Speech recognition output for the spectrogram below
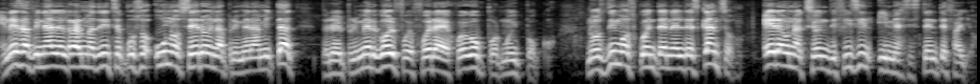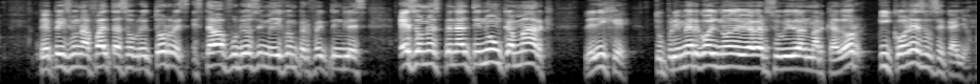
En esa final el Real Madrid se puso 1-0 en la primera mitad, pero el primer gol fue fuera de juego por muy poco. Nos dimos cuenta en el descanso, era una acción difícil y mi asistente falló. Pepe hizo una falta sobre Torres, estaba furioso y me dijo en perfecto inglés, eso no es penalti nunca, Mark. Le dije, tu primer gol no debió haber subido al marcador y con eso se cayó.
